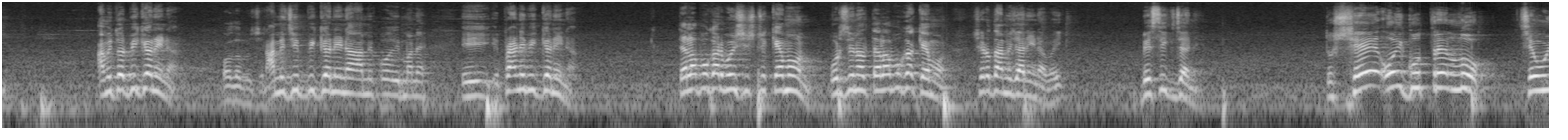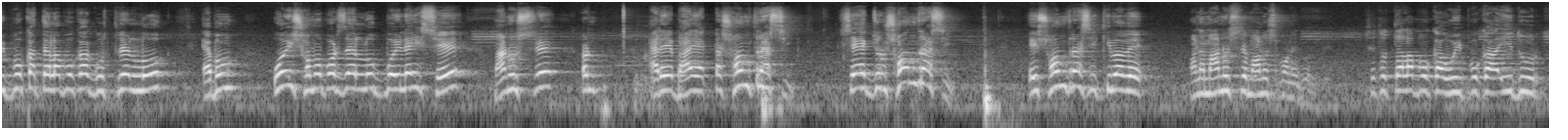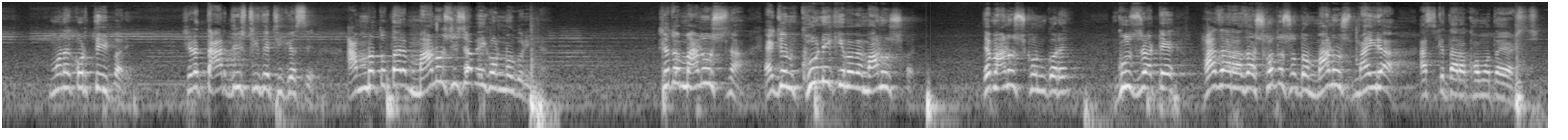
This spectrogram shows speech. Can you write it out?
আমি তো বিজ্ঞানী না। কথা বলছেন আমি জীববিজ্ঞানী না আমি মানে এই প্রাণীবিজ্ঞানী না। তেলাপোকার বৈশিষ্ট্য কেমন? অরিজিনাল তেলাপোকা কেমন? সেটা তো আমি জানি না ভাই। বেসিক জানি। তো সে ওই গোত্রের লোক সে ওই পোকা তেলাপোকা গোত্রের লোক এবং ওই সমপর্যায়ের লোক বইলেই সে মানুষরে কারণ আরে ভাই একটা সন্ত্রাসী। সে একজন সন্ত্রাসী। এই সন্ত্রাসী কীভাবে মানে মানুষরে মানুষ মনে করবে। সে তো তেলাপোকা উই পোকা ইঁদুর, মনে করতেই পারে। সেটা তার দৃষ্টিতে ঠিক আছে। আমরা তো তার মানুষ হিসাবেই গণ্য করি না। সে তো মানুষ না। একজন খুনি কীভাবে মানুষ হয়? যে মানুষ খুন করে। গুজরাটে হাজার হাজার, শত শত মানুষ মাইরা আজকে তারা ক্ষমতায় আসছে।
